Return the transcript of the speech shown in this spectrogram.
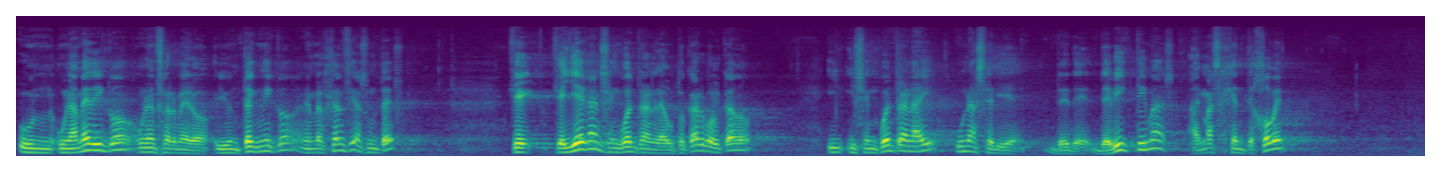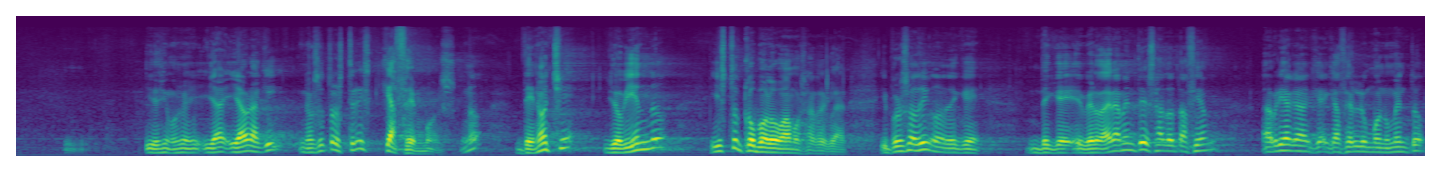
un, una médico, un enfermero y un técnico en emergencias, un TEF, que, llegan, se encuentran en el autocar volcado y, se encuentran ahí una serie de, víctimas, además gente joven, y decimos, ¿y, ahora aquí, nosotros tres, ¿qué hacemos? ¿No? De noche, lloviendo, ¿y esto cómo lo vamos a arreglar? Y por eso digo de que de que verdaderamente esa dotación habría que, hacerle un monumento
